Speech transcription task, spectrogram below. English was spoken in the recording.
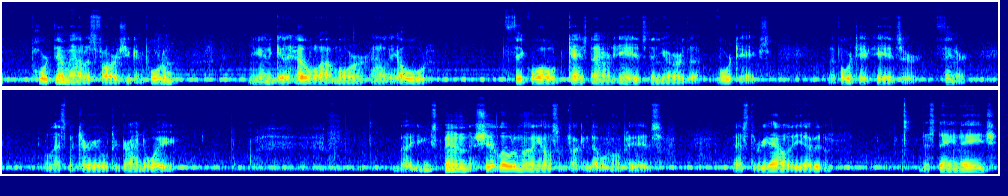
port them out as far as you can port them, you're going to get a hell of a lot more out of the old thick-walled cast iron heads than you are the Vortecs. The Vortec heads are thinner, less material to grind away. But you can spend a shitload of money on some fucking double hump heads. That's the reality of it. This day and age,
